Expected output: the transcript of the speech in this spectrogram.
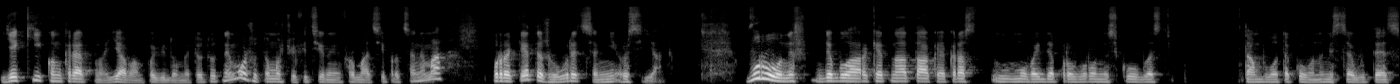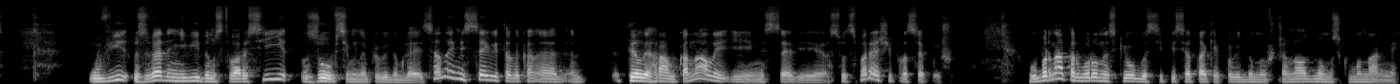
Які конкретно я вам повідомити тут не можу, тому що офіційної інформації про це нема. Про ракети ж говорять самі росіяни. Воронеж, де була ракетна атака, якраз мова йде про Воронезьку область. Там було атаковано місцеву ТЕЦ. У зведенні відомства Росії зовсім не повідомляється, але місцеві е, телеграм-канали і місцеві соцмережі про це пишуть. Губернатор Воронезької області після атаки повідомив, що на одному з комунальних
